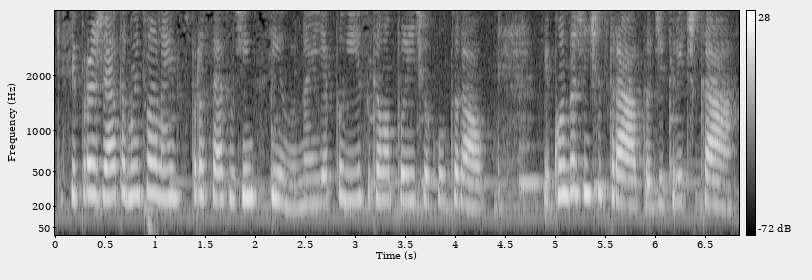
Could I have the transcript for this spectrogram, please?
que se projeta muito além dos processos de ensino, né? e é por isso que é uma política cultural. E quando a gente trata de criticar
